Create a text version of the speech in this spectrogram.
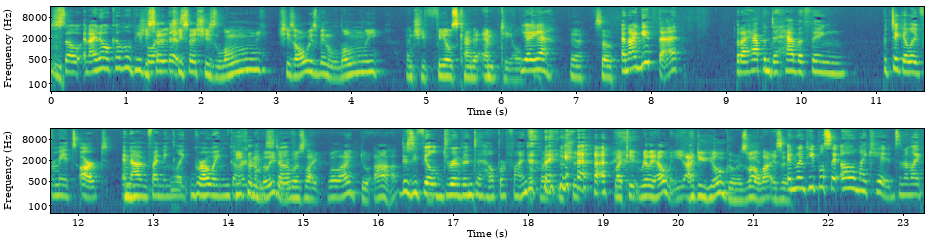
So, and I know a couple of She people like said this. she says she's lonely. She's always been lonely and she feels kind of empty. All yeah, yeah. yeah. So And I get that, but I happen to have a thing, particularly for me, it's art. And now I'm finding like growing Mm-hmm. he couldn't believe stuff. it. It was like, well, I do art. Does he feel driven to help her find a Like, thing? you should, like it really helped me. I do yoga as well. That is it. And when people say, "Oh, my kids," and I'm like,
